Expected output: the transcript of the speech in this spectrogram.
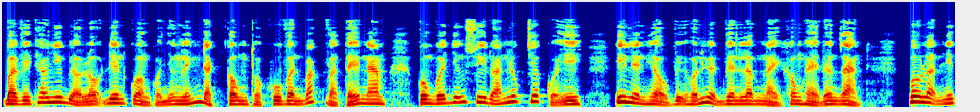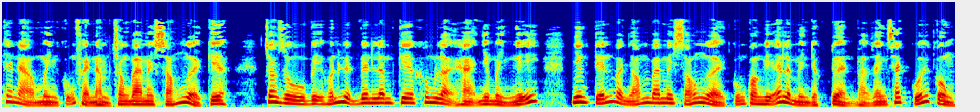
bởi vì theo như biểu lộ điên cuồng của những lính đặc công thuộc khu vân bắc và tế nam, cùng với những suy đoán lúc trước của y y liền hiểu vị huấn luyện viên lâm này không hề đơn giản vô luận như thế nào mình cũng phải nằm trong ba mươi sáu người kia. Cho dù vị huấn luyện viên lâm kia không lợi hại như mình nghĩ, nhưng tiến vào nhóm ba mươi sáu người cũng có nghĩa là mình được tuyển vào danh sách cuối cùng.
